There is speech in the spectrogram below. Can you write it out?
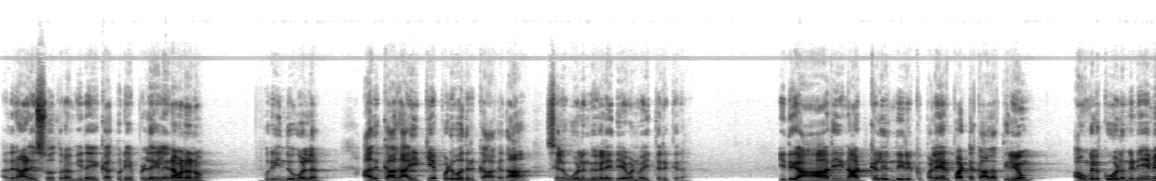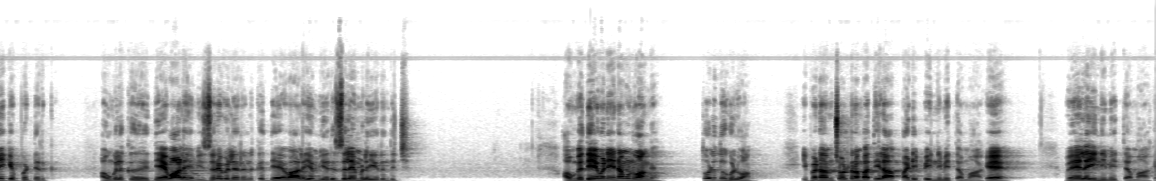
அதனாலே சோத்திரம் இதை கத்துடைய பிள்ளைகள் என்ன பண்ணணும்? புரிந்து கொள்ளணும். அதுக்காக ஐக்கியப்படுவதற்காக தான் சில ஒழுங்குகளை தேவன் வைத்திருக்கிறார். இது ஆதி நாட்களிலிருந்து இருக்கு. பழைய ஏற்பாட்டு காலத்திலையும் அவங்களுக்கு ஒழுங்கு நியமிக்கப்பட்டிருக்கு. அவங்களுக்கு தேவாலயம் இஸ்ரேலர்களுக்கு தேவாலயம் எருசலேமில் இருந்துச்சு. அவங்க தேவனை என்ன பண்ணுவாங்க? தொழுது கொள்வாங்க. இப்போ நாம் சொல்றோம் பார்த்தீங்களா படிப்பின் நிமித்தமாக வேலை நிமித்தமாக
